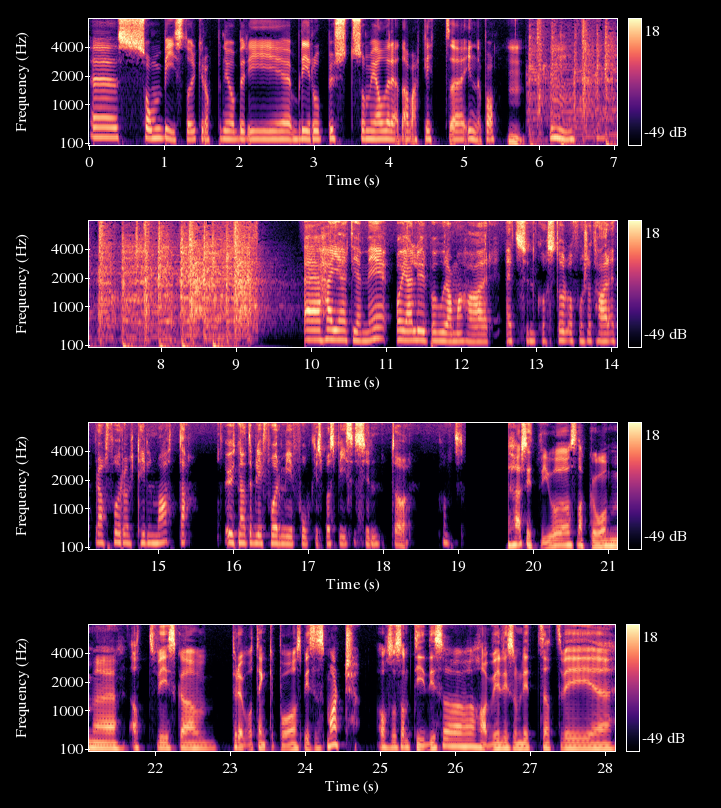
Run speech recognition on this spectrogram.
eh, som bistår kroppen i å bli, bli robust, som vi allerede har vært litt eh, inne på. Eh, Hei, jeg heter Jenny, og jeg lurer på hvordan man har et sunt kosthold og fortsatt har et bra forhold til mat, da. Uten at det blir for mye fokus på å spise sunt og sånt. Her sitter vi jo og snakker om eh, at vi skal prøve å tenke på å spise smart. Og samtidig så har vi liksom litt at vi eh,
